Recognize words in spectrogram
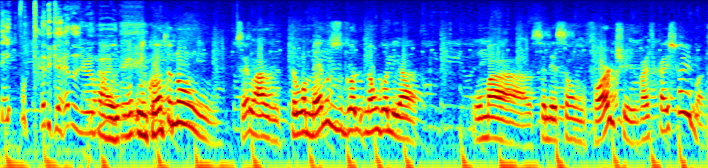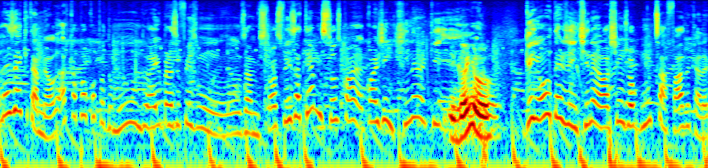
tempo, tá ligado? Meu? Ah, en- enquanto não, sei lá, pelo menos não golear uma seleção forte, vai ficar isso aí, mano. Mas é que tá, meu. Acabou a Copa do Mundo, aí o Brasil fez um- uns amistosos, fez até amistosos com a, com a Argentina que. E ganhou. Ganhou da Argentina, eu achei um jogo muito safado, cara.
